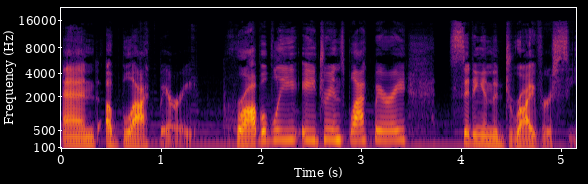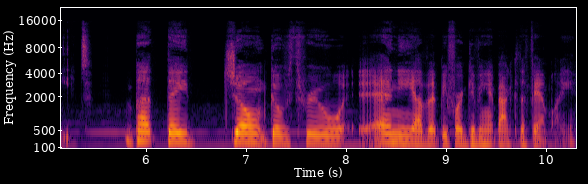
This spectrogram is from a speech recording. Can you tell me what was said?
and a BlackBerry, probably Adrienne's BlackBerry, sitting in the driver's seat. But they don't go through any of it before giving it back to the family.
